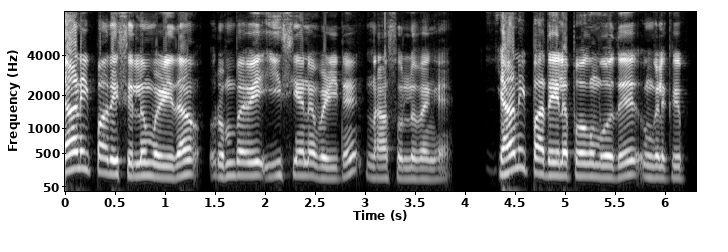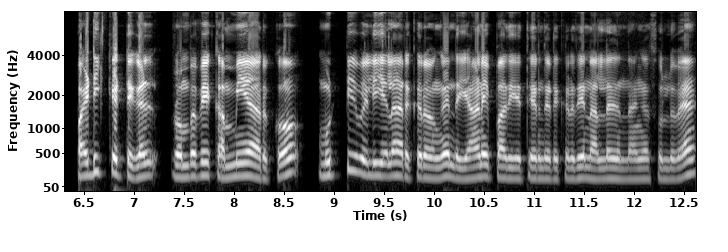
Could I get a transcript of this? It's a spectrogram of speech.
யானைப்பாதை செல்லும் வழி தான் ரொம்பவே ஈஸியான வழின்னு நான் சொல்லுவேங்க. யானைப்பாதையில் போகும்போது உங்களுக்கு படிக்கட்டுகள் ரொம்பவே கம்மியாக இருக்கும். முட்டி வெளியெல்லாம் இருக்கிறவங்க இந்த யானை பாதையை தேர்ந்தெடுக்கிறதே நல்லதுன்னு தாங்க சொல்லுவேன்.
